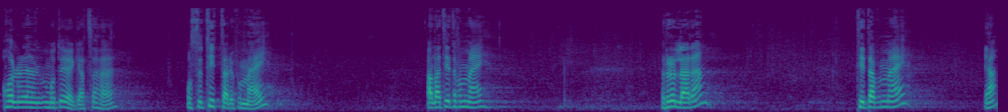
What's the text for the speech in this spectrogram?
håller den mot ögat så här och så tittar du på mig. Alla tittar på mig. Rullar den. Titta på mig. Ja.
